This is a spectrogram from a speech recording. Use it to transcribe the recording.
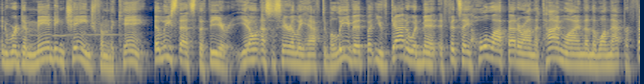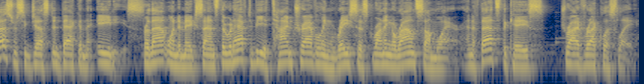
and were demanding change from the king. At least that's the theory. You don't necessarily have to believe it, but you've got to admit it fits a whole lot better on the timeline than the one that professor suggested back in the 80s. For that one to make sense, there would have to be a time traveling racist running around somewhere, and if that's the case, drive recklessly.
